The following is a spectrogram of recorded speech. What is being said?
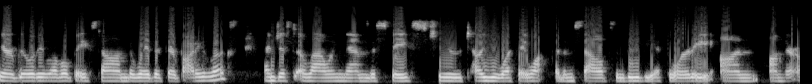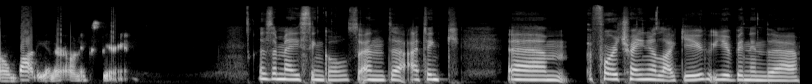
their ability level based on the way that their body looks and just allowing them the space to tell you what they want for themselves and be the authority on on their own body and their own experience. That's amazing goals and uh, I think um, for a trainer like you, you've been in the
